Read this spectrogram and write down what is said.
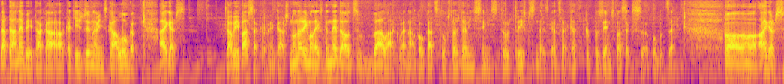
startā nebija tā kā kaķis dzirnaviņas, kā luga. Aigars. Tā bija pasaka vienkārši. Nu, un arī man liekas, ka nedaudz vēlāk, vai nav kaut kāds 1913. gads, vai kad, kad ziemas pasakas uh, publicē. Uh, Aigars.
